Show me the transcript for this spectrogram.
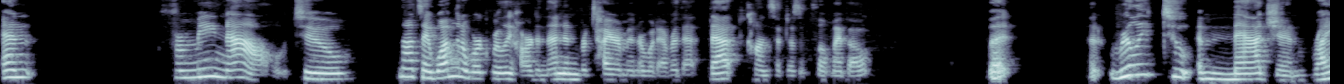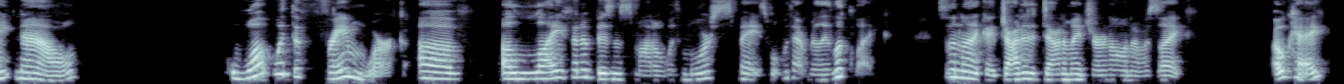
And for me now to not say, well, I'm going to work really hard and then in retirement or whatever, that, that concept doesn't float my boat. But, but really to imagine right now, what would the framework of a life and a business model with more space, what would that really look like? So then like I jotted it down in my journal and I was like, okay,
